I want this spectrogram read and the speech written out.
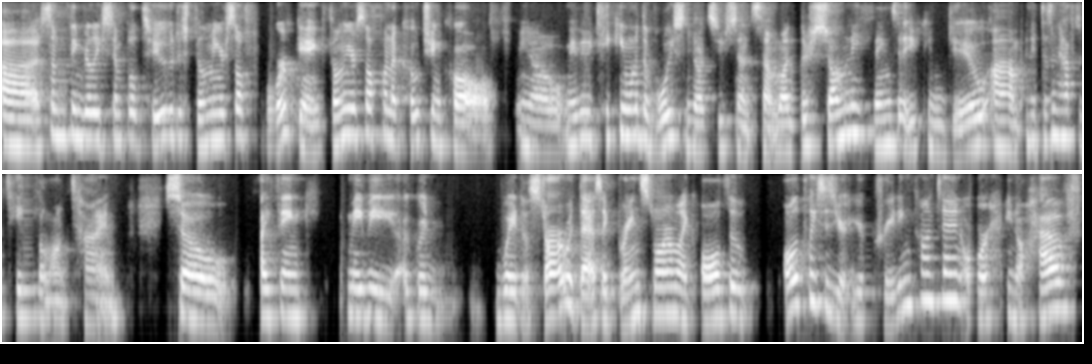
uh, something really simple too, just filming yourself working, filming yourself on a coaching call, you know, maybe taking one of the voice notes you sent someone. There's so many things that you can do, um, and it doesn't have to take a long time. So I think maybe a good way to start with that is like brainstorm like all the all the places you're you're creating content or you know have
